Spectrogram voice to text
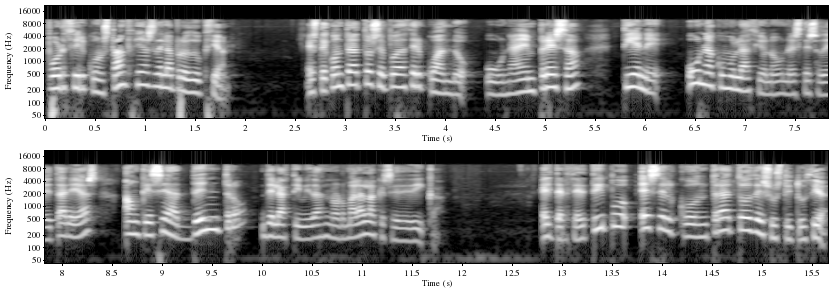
por circunstancias de la producción. Este contrato se puede hacer cuando una empresa tiene una acumulación o un exceso de tareas, aunque sea dentro de la actividad normal a la que se dedica. El tercer tipo es el contrato de sustitución.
